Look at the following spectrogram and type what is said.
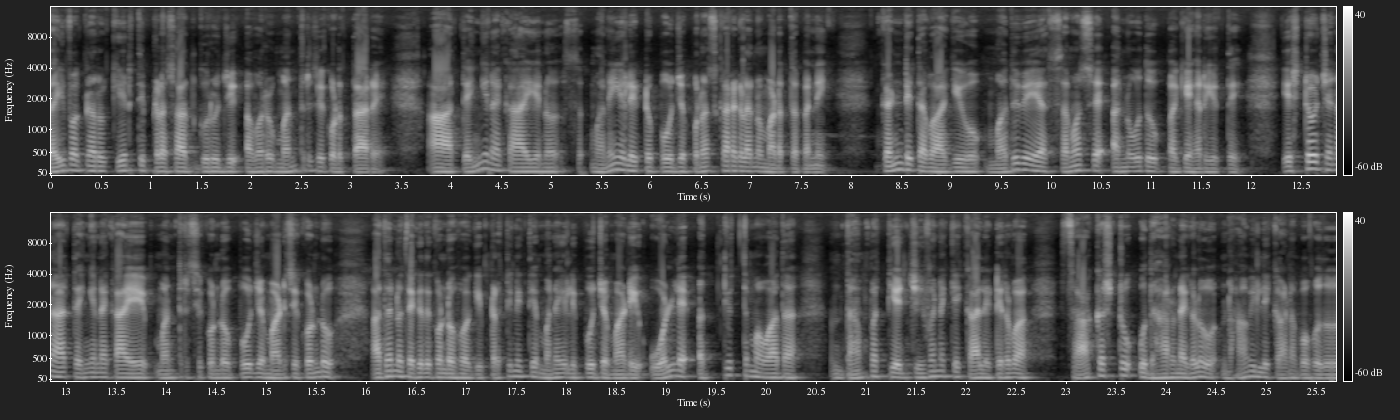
ದೈವಜ್ಞರು ಕೀರ್ತಿ ಪ್ರಸಾದ್ ಗುರುಜಿ ಅವರು ಮಂತ್ರಿಸಿಕೊಡುತ್ತಾರೆ. ಆ ತೆಂಗಿನಕಾಯಿಯನ್ನು ಮನೆಯಲ್ಲಿಟ್ಟು ಪೂಜೆ ಪುನಸ್ಕಾರಗಳನ್ನು ಮಾಡುತ್ತಾ ಬನ್ನಿ. ಖಂಡಿತವಾಗಿಯೂ ಮದುವೆಯ ಸಮಸ್ಯೆ ಅನ್ನುವುದು ಬಗೆಹರಿಯುತ್ತೆ. ಎಷ್ಟೋ ಜನ ತೆಂಗಿನಕಾಯಿ ಮಂತ್ರಿಸಿಕೊಂಡು, ಪೂಜೆ ಮಾಡಿಸಿಕೊಂಡು, ಅದನ್ನು ತೆಗೆದುಕೊಂಡು ಹೋಗಿ ಪ್ರತಿನಿತ್ಯ ಮನೆಯಲ್ಲಿ ಪೂಜೆ ಮಾಡಿ ಒಳ್ಳೆ ಅತ್ಯುತ್ತಮವಾದ ದಾಂಪತ್ಯ ಜೀವನಕ್ಕೆ ಕಾಲಿಟ್ಟಿರುವ ಸಾಕಷ್ಟು ಉದಾಹರಣೆಗಳು ನಾವಿಲ್ಲಿ ಕಾಣಬಹುದು.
